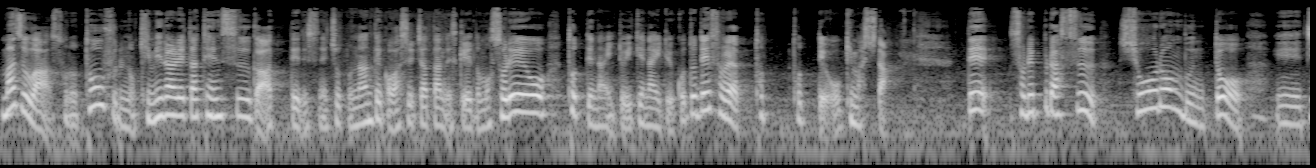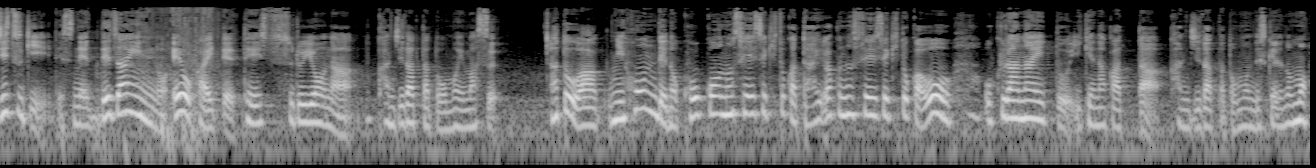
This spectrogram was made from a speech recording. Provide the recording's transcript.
まずはその TOEFL の決められた点数があってですねちょっと何点か忘れちゃったんですけれどもそれを取ってないといけないということでそれは取っておきました。でそれプラス小論文と、えー実技ですね。デザインの絵を描いて提出するような感じだったと思います。あとは日本での高校の成績とか大学の成績とかを送らないといけなかった感じだったと思うんですけれども。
